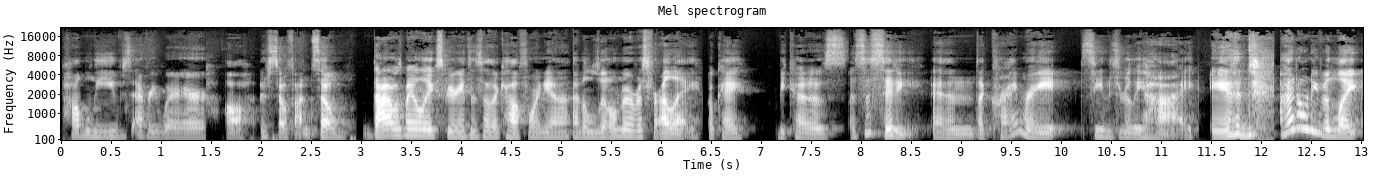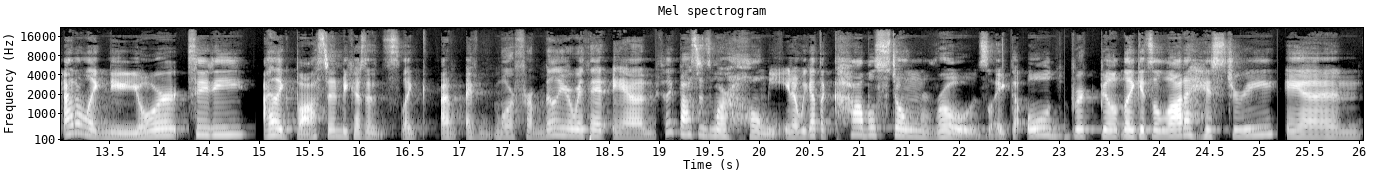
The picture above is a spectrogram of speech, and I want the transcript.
palm leaves everywhere. Oh, it was so fun. So that was my only experience in Southern California. I'm a little nervous for LA, okay? Because it's a city and the crime rate seems really high. And I don't even like I don't like New York City. I like Boston because it's like I'm, I'm, more familiar with it and I feel like Boston's more homey. You know, we got the cobblestone roads, like the old brick built like it's a lot of history and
